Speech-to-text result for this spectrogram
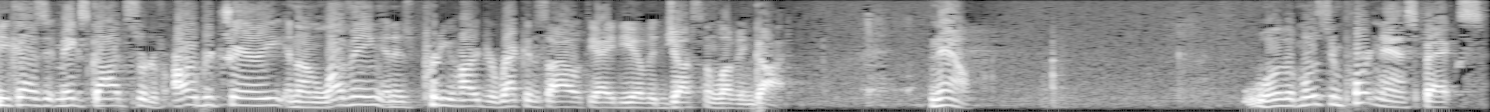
because it makes God sort of arbitrary and unloving, and it's pretty hard to reconcile with the idea of a just and loving God. Now, one of the most important aspects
